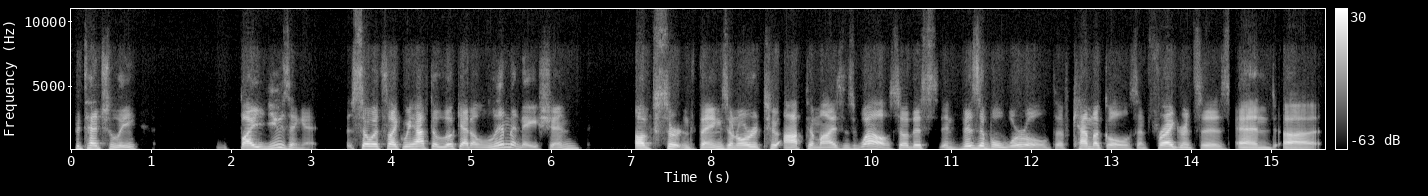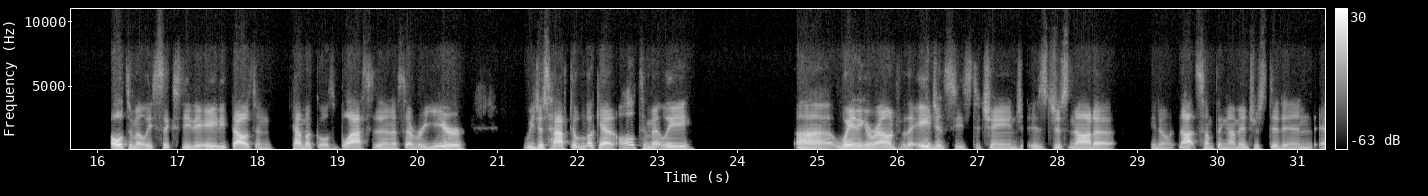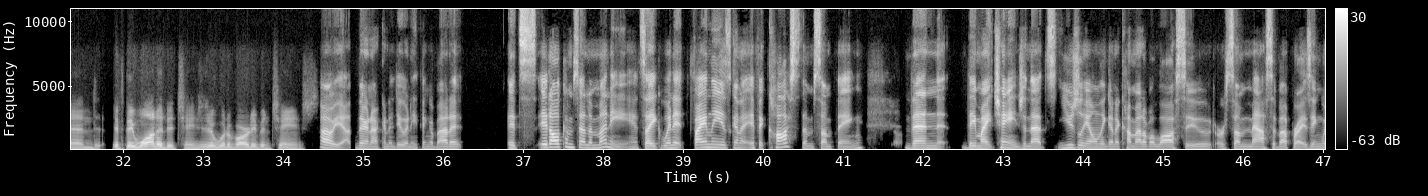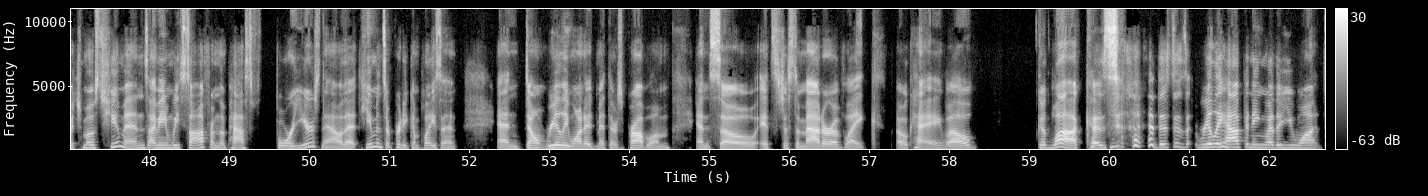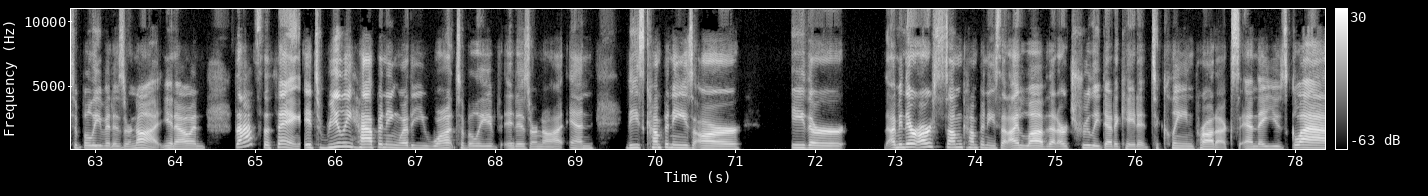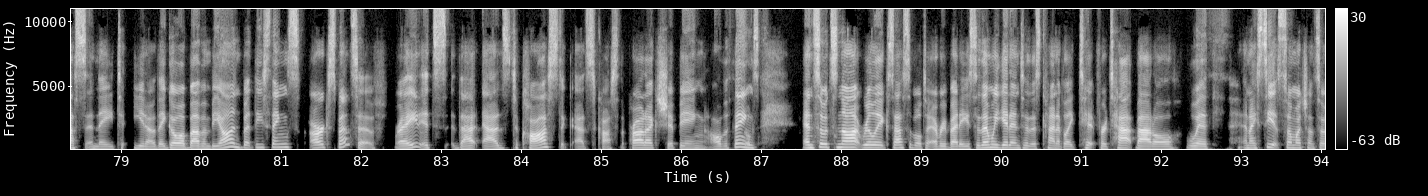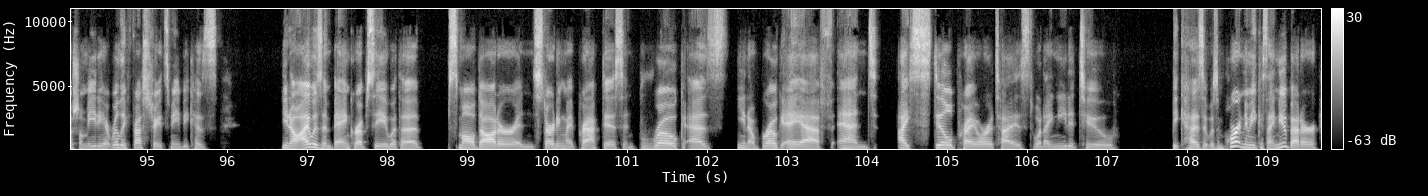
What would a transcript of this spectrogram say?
potentially by using it. So it's like we have to look at elimination of certain things in order to optimize as well. So this invisible world of chemicals and fragrances and uh, ultimately 60 to 80,000 chemicals blasted in us every year, we just have to look at ultimately uh, waiting around for the agencies to change is just not a you know not something i'm interested in. And if they wanted to change it it would have already been changed. Oh yeah. They're not going to do anything about it it's it all comes down to money. It's like when it finally is gonna if it costs them something then they might change and that's usually only going to come out of a lawsuit or some massive uprising which most humans i mean we saw from the past four years now that humans are pretty complacent and don't really want to admit there's a problem. And so it's just a matter of like okay well good luck because this is really happening whether you want to believe it is or not you know and that's the thing it's really happening whether you want to believe it is or not and these companies are either I mean, there are some companies that I love that are truly dedicated to clean products and they use glass and they, t- you know, they go above and beyond, but these things are expensive, right? It's that adds to cost, it adds to cost of the product, shipping, all the things. And so it's not really accessible to everybody. So then we get into this kind of like tit for tat battle with, and I see it so much on social media. It really frustrates me because, you know, I was in bankruptcy with a small daughter and starting my practice and broke as, you know, broke AF. And I still prioritized what I needed to because it was important to me because I knew better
